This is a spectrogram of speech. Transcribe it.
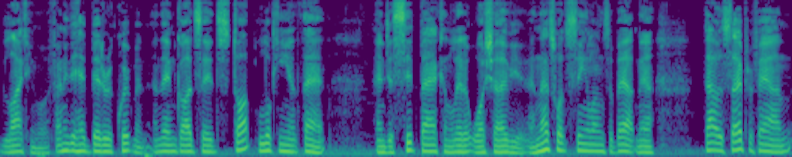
lighting, or if only they had better equipment. And then God said, stop looking at that and just sit back and let it wash over you. And that's what sing along's about. Now, that was so profound,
